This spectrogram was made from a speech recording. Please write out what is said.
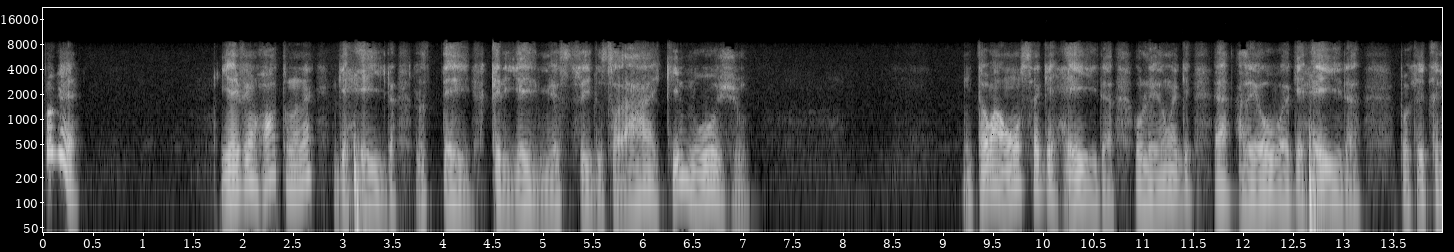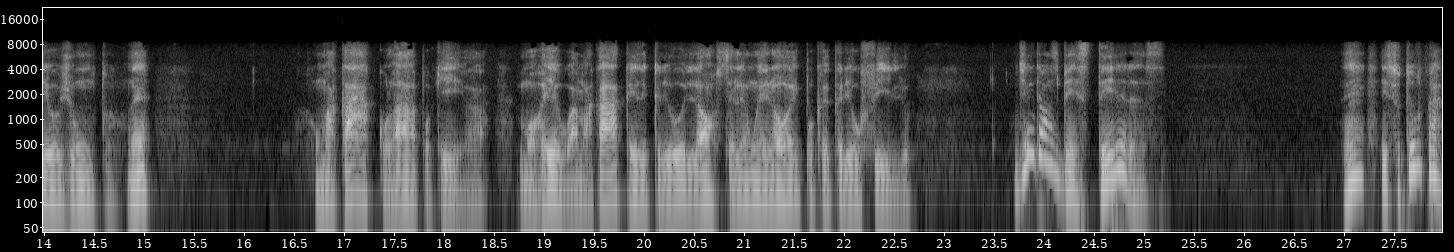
Por quê? E aí vem o rótulo, né? Guerreira, lutei, criei meus filhos. Ai, que nojo. Então a onça é guerreira, o leão é, é a leoa é guerreira, porque criou junto, né? O macaco lá, porque ah, morreu, a macaca ele criou, nossa, ele é um herói porque criou o filho. De então as besteiras, né? Isso tudo para,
